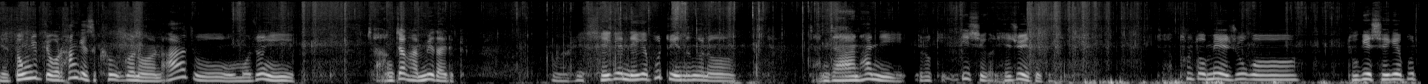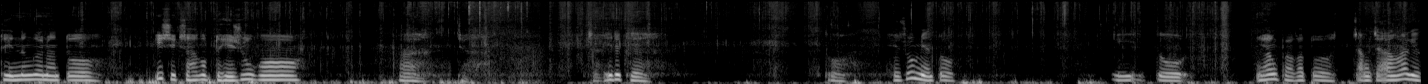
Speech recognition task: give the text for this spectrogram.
예, 독립적으로 한 개씩 큰 거는 아주 모종이 짱짱합니다, 이렇게. 어, 세 개, 네 개 붙어 있는 거는 잔잔하니 이렇게 이식을 해줘야 되거든요. 자, 풀도 매주고, 두 개, 세 개 붙어 있는 거는 또 이식 작업도 해주고, 아, 자, 자, 이렇게 또 해주면 또 이 또 양파가 또 짱짱하게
